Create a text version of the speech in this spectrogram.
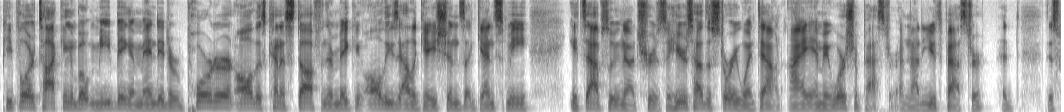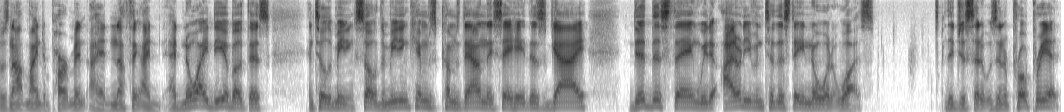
People are talking about me being a mandated reporter and all this kind of stuff, and they're making all these allegations against me. It's absolutely not true. So here's how the story went down. I am a worship pastor. I'm not a youth pastor. This was not my department. I had nothing. I had no idea about this until the meeting. So the meeting comes comes down. They say, "Hey, this guy did this thing. We I don't even to this day know what it was." They just said it was inappropriate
